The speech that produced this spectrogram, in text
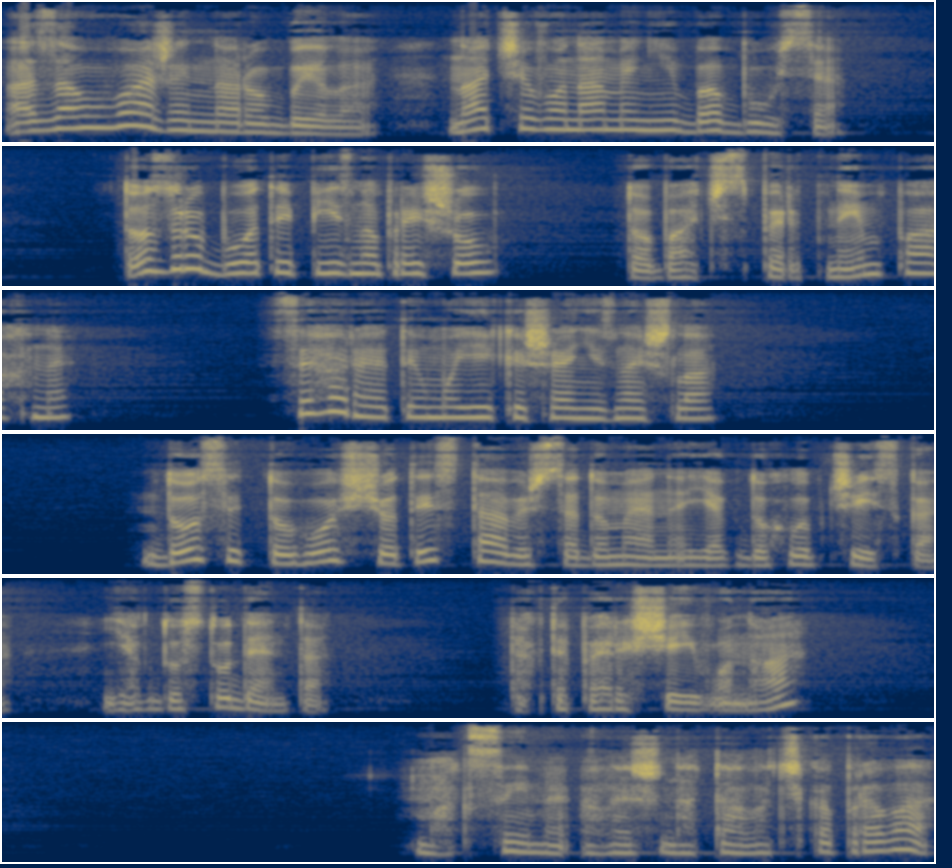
а зауважень наробила, наче вона мені бабуся. То з роботи пізно прийшов, то, бач, спиртним пахне. Сигарети в моїй кишені знайшла. Досить того, що ти ставишся до мене як до хлопчиська, як до студента. Так тепер ще й вона? Максиме, але ж Наталочка права.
